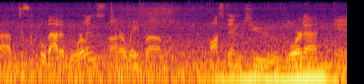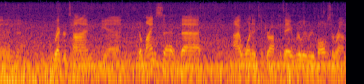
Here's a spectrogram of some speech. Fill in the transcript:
uh, we just pulled out of New Orleans on our way from Austin to Florida in record time. And the mindset that I wanted to drop today really revolves around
